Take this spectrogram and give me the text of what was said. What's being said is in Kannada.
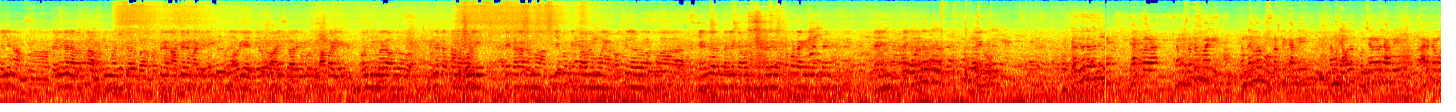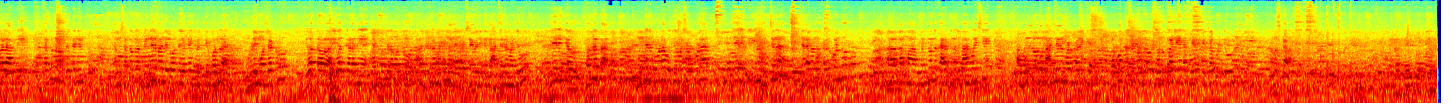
ಇಲ್ಲಿನ ಮುರಳಿ ಮಹರ್ಷಿ ಅವರ ಬರ್ತ್ಡೇನ ಆಚರಣೆ ಮಾಡಿದ್ದೀನಿ ಅವರಿಗೆ ದೇವರು ಆಯುಷ್ ಆರೋಗ್ಯ ಕೊಟ್ಟು ಕಾಪಾಡಲಿ. ಅವರು ಮೇಲೆ ಅವರು ಉನ್ನತ ಸ್ಥಾನ ಓಡಲಿ. ಅದೇ ಥರ ನಮ್ಮ ಬಿಜೆಪಿಗಿಂತ ಅವರು ನಮ್ಮ ಕೌನ್ಸಿಲರು ಅಥವಾ ಜನತೆಯವರು ತರಲಿಕ್ಕೆ ಅವರು ನಮ್ಮ ಸಪೋರ್ಟ್ ಆಗಿರಲಿ ಅಂತ ಹೇಳ್ತೀನಿ ಯಾಕಂದ್ರೆ ನಮ್ಗೆ ಸತತವಾಗಿ ನಮ್ಮನ್ನೆಲ್ಲರನ್ನು ಒಗ್ಗಡಿಸ್ಲಿಕ್ಕಾಗಲಿ ನಮ್ಮನ್ನು ಯಾವುದೊಂದು ಫಂಕ್ಷನ್ಗಳಲ್ಲಾಗಲಿ ಕಾರ್ಯಕ್ರಮಗಳಾಗಲಿ, ಸತತ ನಮ್ಮ ಜೊತೆ ನಿಂತು ನಮ್ಮ ಸತತ ಬೆನ್ನೆಲೆ ಬಂದಿರುವಂಥ ಏಕೈಕ ವ್ಯಕ್ತಿ ಬಂದರೆ ಮುರಳಿ ಮೋಚಟ್ರು. ಇವತ್ತು ಅವರ ಐವತ್ತೆರಡನೇ ಜನ್ಮದಿನವನ್ನು ಭಾಳ ವೇದಿಕೆಯಿಂದ ಆಚರಣೆ ಮಾಡಿದೆವು. ಇದೇ ರೀತಿ ಅವರು ಸತತ ಮುಂದಿನ ನಮ್ಮ ಪ್ರತಿಯೊಂದು ಕಾರ್ಯಕ್ರಮದಲ್ಲಿ ಭಾಗವಹಿಸಿ ಆ ಹುಟ್ಟುಹಬ್ಬವನ್ನು ಆಚರಣೆ ಮಾಡ್ಕೊಳ್ಳಿಕ್ಕೆ ಭಗವಂತ ಅವರಿಗೆ ನೀಡಲಿ ಅಂತ ಹೇಳಿ ಇಷ್ಟಪಡ್ತೀವಿ. ನಮಸ್ಕಾರ.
